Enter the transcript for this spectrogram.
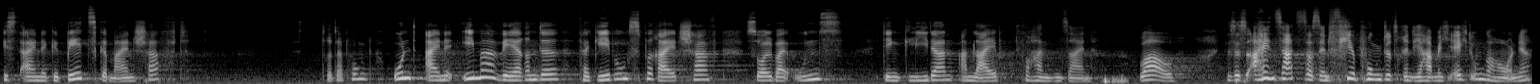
ist eine Gebetsgemeinschaft, dritter Punkt, und eine immerwährende Vergebungsbereitschaft soll bei uns, den Gliedern am Leib, vorhanden sein. Wow, das ist ein Satz, da sind vier Punkte drin, die haben mich echt umgehauen. Ja?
